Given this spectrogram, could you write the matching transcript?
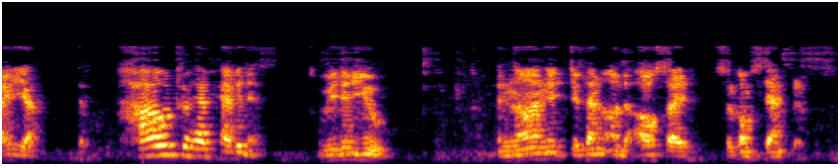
idea how to have happiness within you and none it depend on the outside circumstances.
